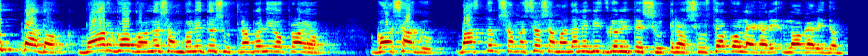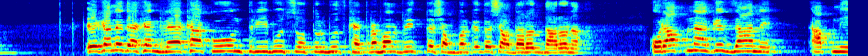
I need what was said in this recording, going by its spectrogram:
উৎপাদক, বর্গ ঘন সম্বলিত সূত্রাবলী ও প্রয়োগ, গসাগু, বাস্তব সমস্যা সমাধানে বীজগণিতের সূত্র, সূচক ও লগারিদম। এখানে দেখেন রেখা, কোণ, ত্রিভুজ, চতুর্ভুজ, ক্ষেত্রফল, বৃত্ত সম্পর্কিত সাধারণ ধারণা। ওরা আপনাকে জানে আপনি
